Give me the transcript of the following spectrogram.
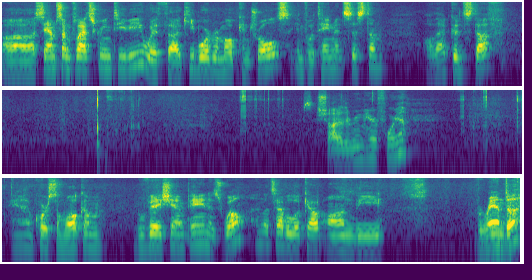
Uh, Samsung flat screen TV with uh, keyboard remote controls, infotainment system, all that good stuff. There's a shot of the room here for you. And of course some welcome Bouvet champagne as well. And let's have a look out on the veranda.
